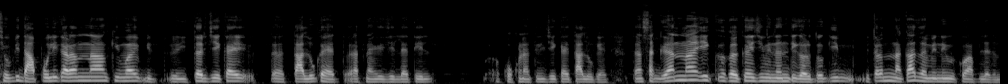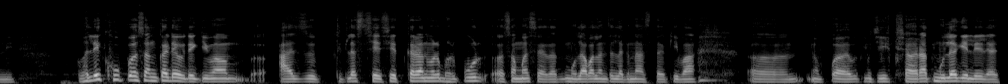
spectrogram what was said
शेवटी दापोलीकरांना किंवा इतर जे काही तालुका आहेत रत्नागिरी जिल्ह्यातील कोकणातील जे काही तालुके आहेत त्या सगळ्यांना एक कळकळीची विनंती करतो की मित्रांनो नका जमिनी विकू आपल्या जमिनी. भले खूप संकटे होते किंवा आज तिथल्या शे शेतकऱ्यांवर भरपूर समस्या येतात. मुलाबालांचं लग्न असतं किंवा जी प म्हणजे शहरात मुलं गेलेली आहेत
